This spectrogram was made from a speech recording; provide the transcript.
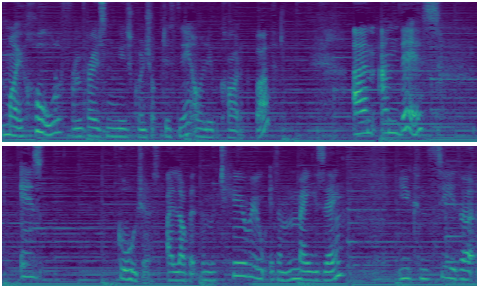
my haul from Frozen the Musical and Shop Disney, I'll leave a card up above. Um, and this is gorgeous. I love it. The material is amazing. You can see that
